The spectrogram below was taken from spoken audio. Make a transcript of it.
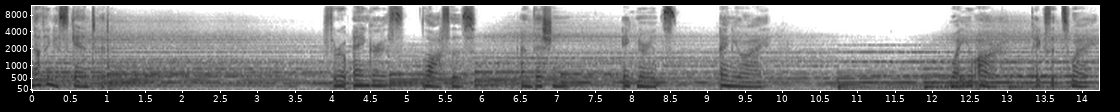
Nothing is scanted through angers, losses, ambition, ignorance, ennui. What you are picks its way.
